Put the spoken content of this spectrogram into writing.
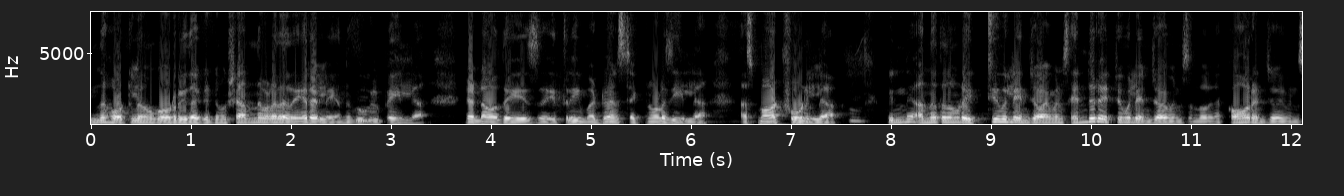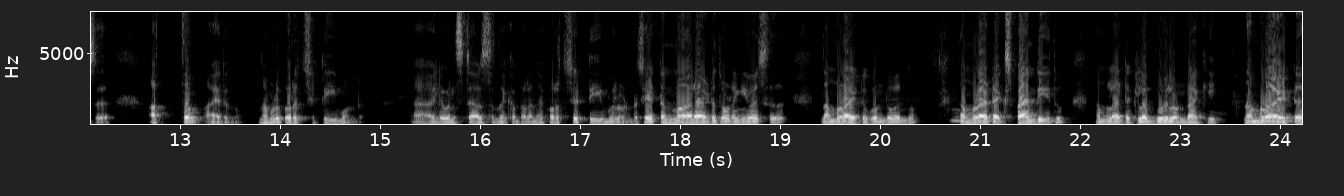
ഇന്ന് ഹോട്ടലിൽ നമുക്ക് ഓർഡർ ചെയ്താൽ കിട്ടും. പക്ഷെ അന്ന് വളരെ റെയർ അല്ലേ? അന്ന് ഗൂഗിൾ പേ ഇല്ല. രണ്ടാമത്തെ കേസ് ഇത്രയും അഡ്വാൻസ് ടെക്നോളജി ഇല്ല. സ്മാർട്ട് ഫോൺ ഇല്ല. പിന്നെ അന്നത്തെ നമ്മുടെ ഏറ്റവും വലിയ എൻജോയ്മെന്റ്സ് എന്റെ ഒരു ഏറ്റവും വലിയ എൻജോയ്മെന്റ്സ് എന്ന് പറഞ്ഞാൽ കോർ എൻജോയ്മെന്റ്സ് അത്തം ആയിരുന്നു. നമ്മൾ കുറച്ച് ടീമുണ്ട് ഇലവൻ സ്റ്റാർസ് എന്നൊക്കെ പറഞ്ഞ കുറച്ച് ടീമുകളുണ്ട്. ചേട്ടന്മാരായിട്ട് തുടങ്ങി വെച്ചത് നമ്മളായിട്ട് കൊണ്ടുവന്നു. നമ്മളായിട്ട് എക്സ്പാൻഡ് ചെയ്തു. നമ്മളായിട്ട് ക്ലബ്ബുകൾ ഉണ്ടാക്കി. നമ്മളായിട്ട്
